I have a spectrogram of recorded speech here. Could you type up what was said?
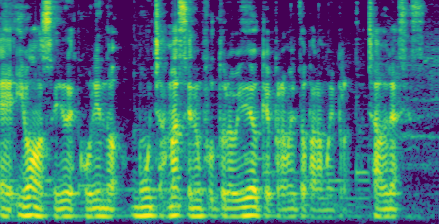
eh, y vamos a seguir descubriendo muchas más en un futuro video que prometo para muy pronto. Chao, gracias.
